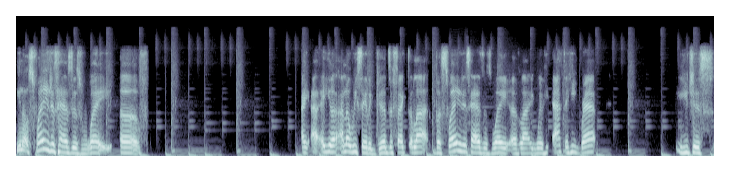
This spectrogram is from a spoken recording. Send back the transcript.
you know, Swave just has this way of I, I, you know I know we say the goods effect a lot, but Sway just has this way of like when he after he rap, you just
